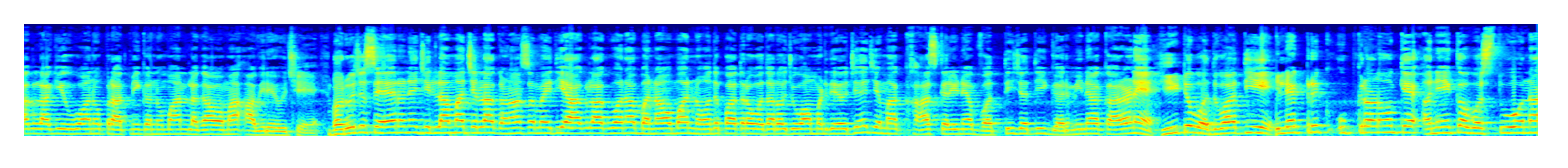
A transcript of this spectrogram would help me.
આગ લાગી હોવાનું પ્રાથમિક અનુમાન લગાવવામાં આવી રહ્યું છે. ભરૂચ શહેર અને જિલ્લામાં છેલ્લા ઘણા સમયથી આગ લાગવાના બનાવમાં નોંધપાત્ર વધારો જોવા મળી રહ્યો છે, જેમાં ખાસ કરીને વધતી જતી ગરમીના કારણે હીટ વધવાથી ઇલેક્ટ્રિક ઉપકરણો કે અનેક વસ્તુઓના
